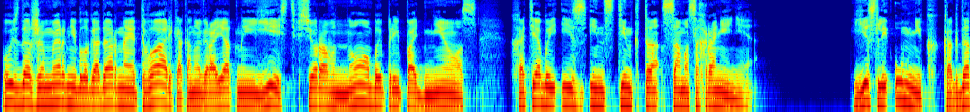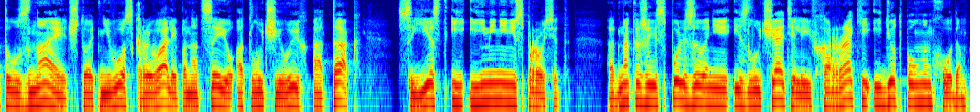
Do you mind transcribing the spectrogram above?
Пусть даже мэр неблагодарная тварь, как оно, вероятно, и есть, все равно бы преподнес, хотя бы из инстинкта самосохранения. Если умник когда-то узнает, что от него скрывали панацею от лучевых атак, съест и имени не спросит. Однако же использование излучателей в Харраке идет полным ходом,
